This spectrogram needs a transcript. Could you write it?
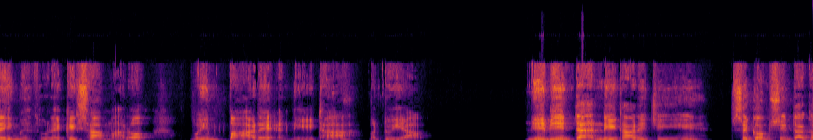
သိမ့်မယ်ဆိုတဲ့ကိစ္စမှာတော့ ဝင်ပါတဲ့အနေအထားမတွေ့ရဘူး။မြေပြင်တက်အနေအထားတွေကြည့်ရင်စစ်ကော်မရှင်တပ်က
